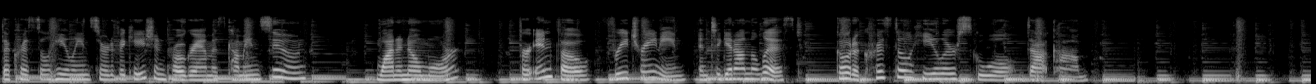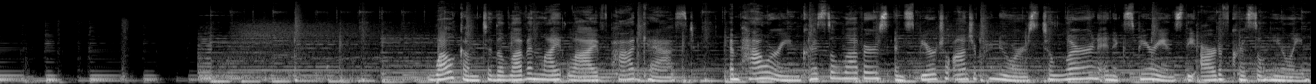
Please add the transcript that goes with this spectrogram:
The Crystal Healing Certification Program is coming soon. Want to know more? For info, free training, and to get on the list, go to crystalhealerschool.com. Welcome to the Love and Light Live podcast, empowering crystal lovers and spiritual entrepreneurs to learn and experience the art of crystal healing.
